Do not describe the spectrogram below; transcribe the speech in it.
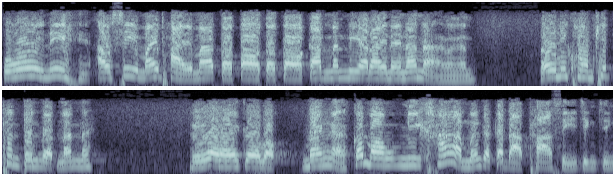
โอ้ยนี่ เอาซี่ไม้ไผ่มาต่อต่อต่อต่อกันมันมีอะไรในนั้นอะเหมือนกัน เออนี่ความคิดท่านเป็นแบบนั้นนะ หรืออะไรก็บอกแบงก์อะ ก็มองมีค่าเหมือนกับกระดาษทาสีจริง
